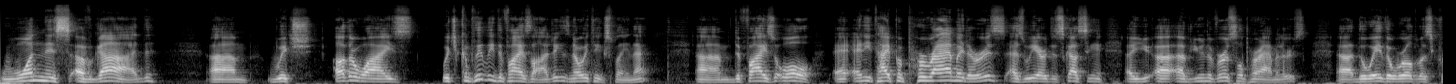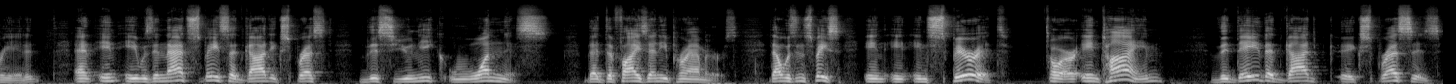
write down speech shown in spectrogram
oneness of God, um, which otherwise, which completely defies logic. There's no way to explain that. Um, defies all any type of parameters, as we are discussing uh, uh, of universal parameters, uh, the way the world was created. And in, it was in that space that God expressed this unique oneness that defies any parameters. That was in space. In, in, in spirit or in time, the day that God expresses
